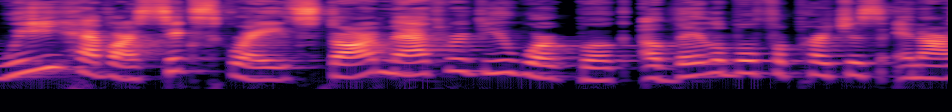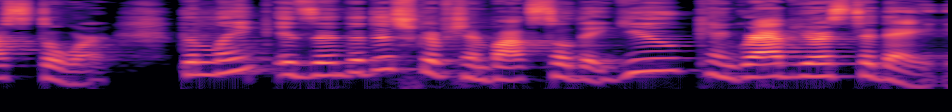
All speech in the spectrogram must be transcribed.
We have our sixth grade STAAR Math Review Workbook available for purchase in our store. The link is in the description box so that you can grab yours today.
